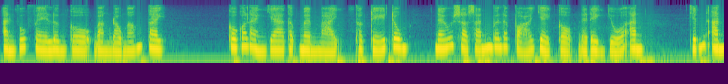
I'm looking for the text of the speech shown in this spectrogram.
Anh vuốt ve lưng cô bằng đầu ngón tay. Cô có làn da thật mềm mại, thật trẻ trung nếu so sánh với lớp vỏ dày cộp đã đèn dũa anh. Chính anh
